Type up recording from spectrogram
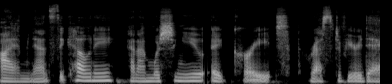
I am Nancy Coney and I'm wishing you a great rest of your day.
